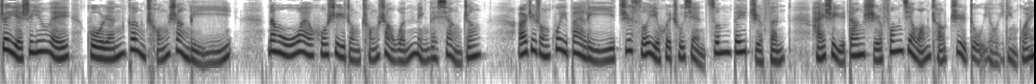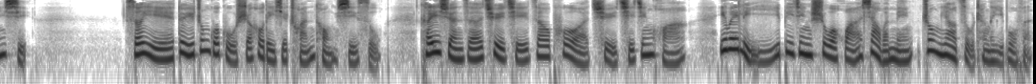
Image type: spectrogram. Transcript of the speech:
这也是因为古人更崇尚礼仪，那么无外乎是一种崇尚文明的象征。而这种跪拜礼仪之所以会出现尊卑之分，还是与当时封建王朝制度有一定关系。所以，对于中国古时候的一些传统习俗，可以选择去其糟粕，取其精华。因为礼仪毕竟是我华夏文明重要组成的一部分，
